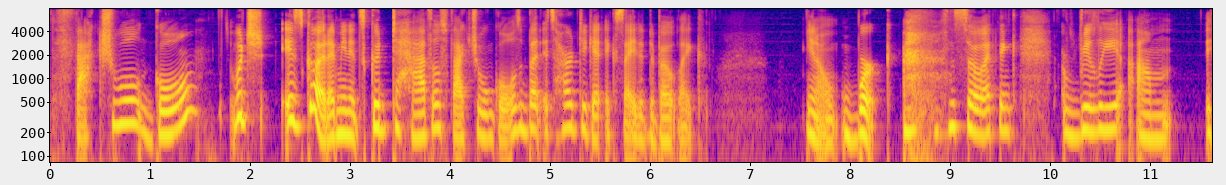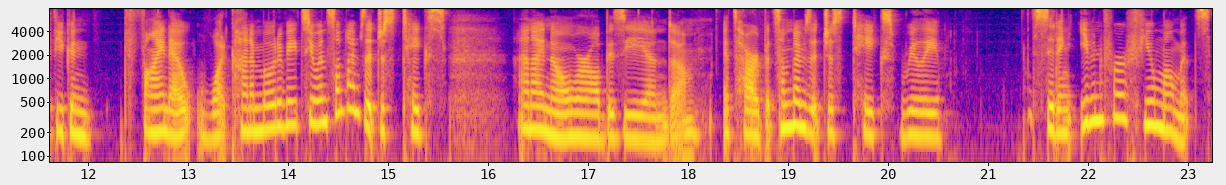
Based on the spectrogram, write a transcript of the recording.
factual goal, which is good. I mean, it's good to have those factual goals, but it's hard to get excited about like you know, work. so I think really, um, if you can find out what kind of motivates you, and sometimes it just takes, and I know we're all busy and um, it's hard, but sometimes it just takes really sitting, even for a few moments,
